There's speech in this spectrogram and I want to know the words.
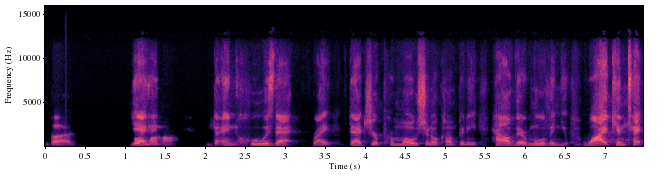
Bud. Yeah, and, Omaha. and who is that? Right? That's your promotional company. How they're moving you. Why can Tank?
